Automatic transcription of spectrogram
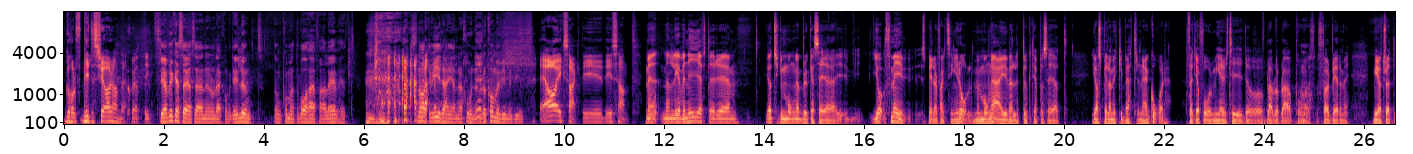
golfbilskörande. Sköt ditt. Så jag brukar säga så här när de där kommer. Det är lugnt. De kommer inte vara här för all evighet. Snart är vi den generationen och då kommer vi med bil. Ja, exakt. Det är, det är sant. Men, men lever ni efter... Eh, jag tycker många brukar säga... Jag, för mig spelar det faktiskt ingen roll, men många är ju väldigt duktiga på att säga att jag spelar mycket bättre när jag går. För att jag får mer tid och bla bla bla på mig att förbereda mig. Men jag tror att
